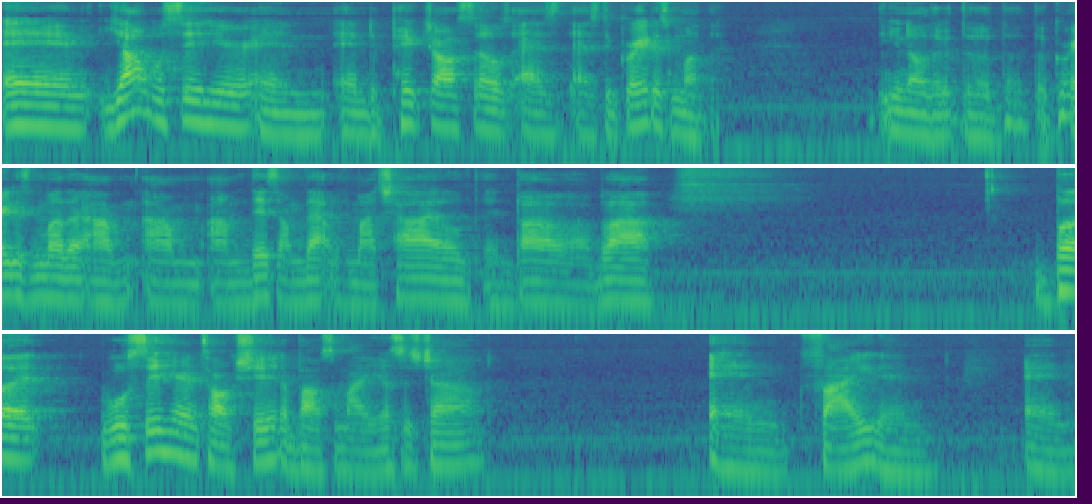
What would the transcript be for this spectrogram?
And y'all will sit here and, and depict yourselves as, as the greatest mother. You know, the, the, the, the greatest mother. I'm, I'm, I'm this, I'm that with my child, and blah, blah, blah. But we'll sit here and talk shit about somebody else's child and fight and and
